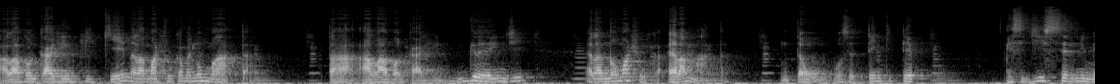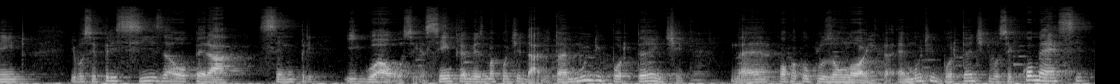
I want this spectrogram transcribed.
A alavancagem pequena, ela machuca, mas não mata. Tá? A alavancagem grande, ela não machuca, ela mata. Então, você tem que ter esse discernimento e você precisa operar sempre igual, ou seja, sempre a mesma quantidade. Então, é muito importante, né, qual é a conclusão lógica? É muito importante que você comece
